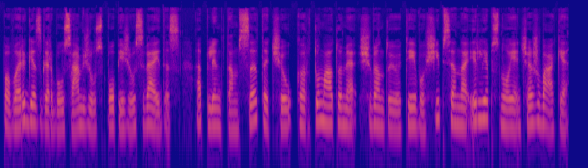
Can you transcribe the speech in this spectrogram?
Pavargęs garbaus amžiaus popiežiaus veidas. Aplink tamsa, tačiau kartu matome šventojo tėvo šypseną ir liepsnojančią žvakę.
